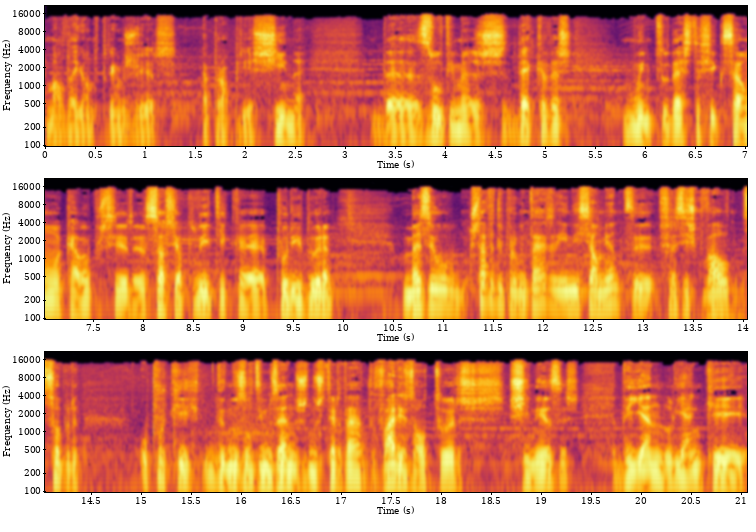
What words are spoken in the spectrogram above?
Uma aldeia onde podemos ver a própria China das últimas décadas. Muito desta ficção acaba por ser sociopolítica pura e dura. Mas eu gostava de lhe perguntar, inicialmente, Francisco Val, sobre o porquê de, nos últimos anos, nos ter dado vários autores chineses, de Yan Liangke,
